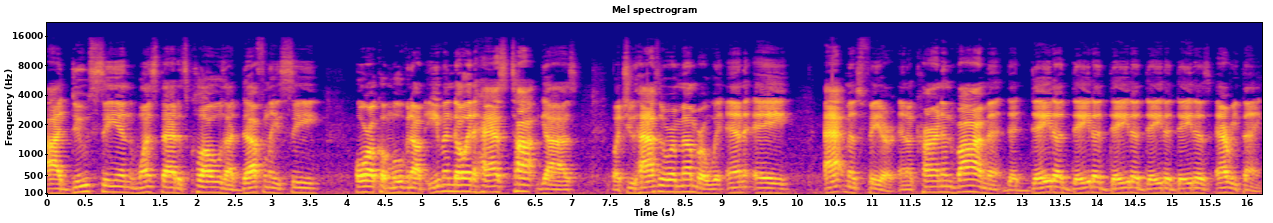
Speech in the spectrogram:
I do see, and once that is closed, I definitely see Oracle moving up, even though it has top guys. But you have to remember within a atmosphere in a current environment that data, data, data, data, data is everything.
